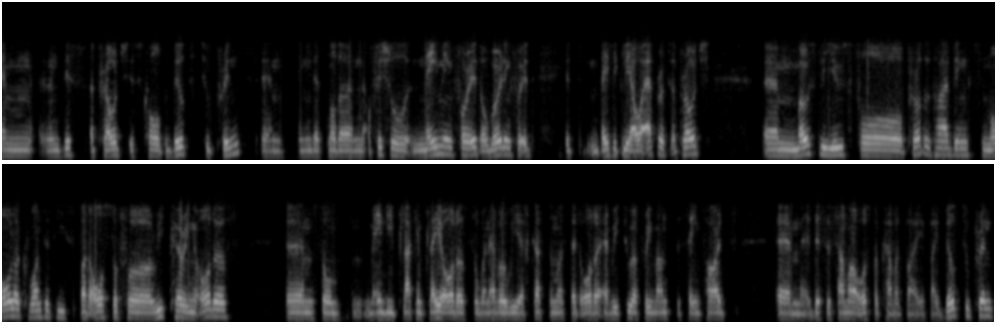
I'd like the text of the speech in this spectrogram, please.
Um, and this approach is called build to print. Um, I mean, that's not an official naming for it or wording for it. It's basically our APWORKS approach, um, mostly used for prototyping smaller quantities, but also for recurring orders. Um, so mainly plug and play orders. So whenever we have customers that order every two or three months the same parts, um, this is somehow also covered by, by build to print.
